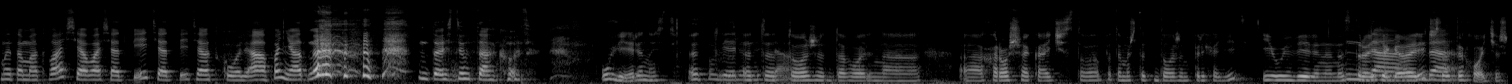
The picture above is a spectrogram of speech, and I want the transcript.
Мы там от Васи, а Вася от Пети, от Пети от Коли. А, понятно. Ну, то есть вот так вот. Уверенность. Это, Уверенность, это тоже довольно а, хорошее качество, потому что ты должен приходить и уверенно на стройке Да, говорить, да. что ты хочешь.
